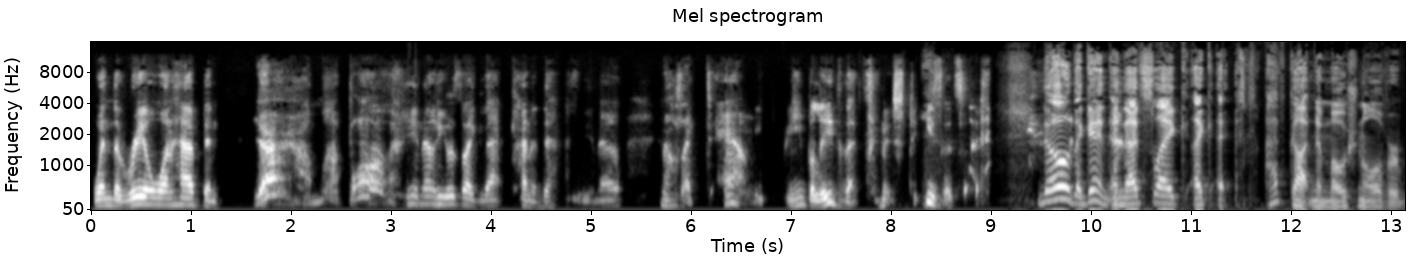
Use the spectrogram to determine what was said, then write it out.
when the real one happened, yeah, my boy, you know, he was like that kind of death, you know. And I was like, damn, he, he believed that finish. Jesus. no, again, and that's like like I've gotten emotional over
